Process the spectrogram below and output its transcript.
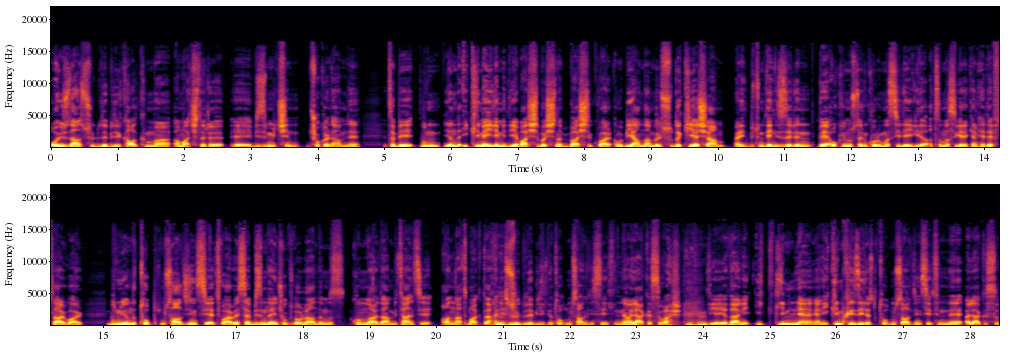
o yüzden sürdürülebilir kalkınma amaçları e, bizim için çok önemli. Tabii bunun yanında iklim eylemi diye başlı başına bir başlık var. Ama bir yandan böyle sudaki yaşam, hani bütün denizlerin ve okyanusların korunması ile ilgili atılması gereken hedefler var. Bunun yanında toplumsal cinsiyet var. Mesela bizim de en çok zorlandığımız konulardan bir tanesi anlatmakta. Hani hı hı. sürdürülebilirlikle toplumsal cinsiyetin ne alakası var hı hı. diye ya da hani iklimle yani iklim kriziyle toplumsal cinsiyetin ne alakası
